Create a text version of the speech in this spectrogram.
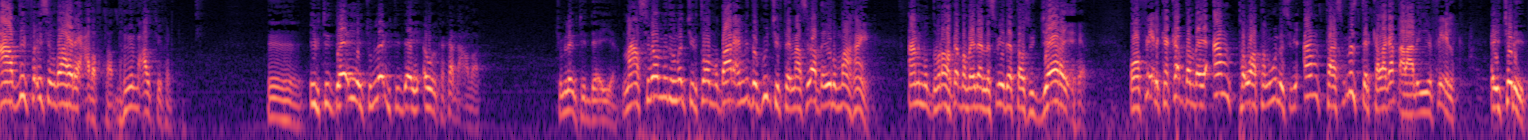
caaifa ism daahiray cadaftaa damiir macalfi karta ibtidaa-iya jumle ibtidaaiya ka dhacdaa jumle ibtidaa-iya. Naasibo miduma jirto mudaaric midda ku jirtay naasibada iyadu ma ahayn. An mudmaraha ka dambayda nasbiyada taasu jaaray aheyd oo ficilka ka dambeeya anta waatan lagu nasbiye antaas masterka laga dhalaaliy iyo ficilka. Ay jareed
